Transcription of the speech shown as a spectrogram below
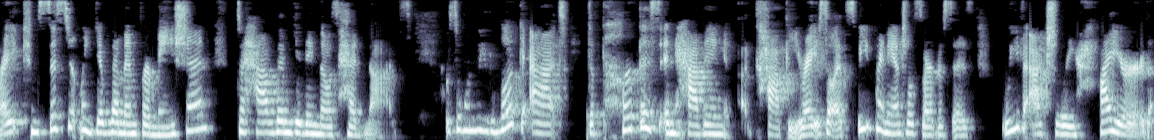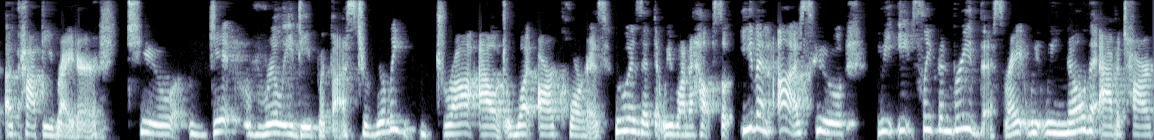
right? Consistently give them information to have them giving those head nods. So when we look at the purpose in having copy, right? So at Sweet Financial Services, we've actually hired a copywriter to get really deep with us, to really draw out what our core is. Who is it that we want to help? So even us who we eat, sleep, and breathe this, right? We, we know the avatar,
